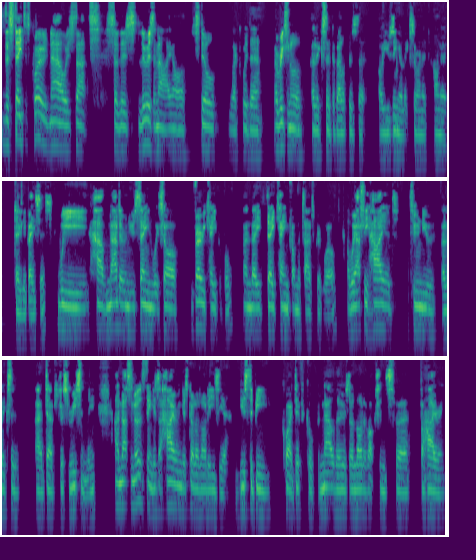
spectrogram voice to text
the status quo now is that so there's Lewis and I are still like with the original Elixir developers that are using Elixir on a on a daily basis. We have Nada and Hussein, which are very capable, and they they came from the TypeScript world. And we actually hired two new Elixir uh, devs just recently. And that's another thing is that hiring has got a lot easier. It used to be quite difficult, but now there's a lot of options for, for hiring,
